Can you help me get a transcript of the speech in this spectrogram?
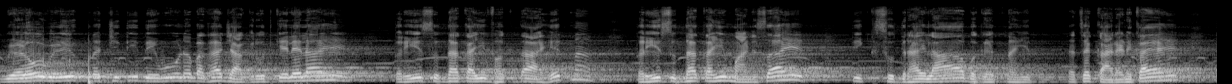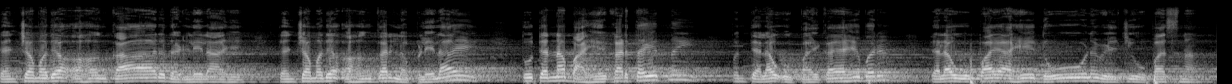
वेळोवेळी प्रचिती देऊन बघा जागृत केलेलं आहे. तरीही सुद्धा काही भक्त आहेत ना? तरीही सुद्धा काही माणसं आहेत ती सुधरायला बघत नाहीत. त्याचं कारण काय आहे? त्यांच्यामध्ये अहंकार दडलेला आहे. त्यांच्यामध्ये अहंकार लपलेला आहे. तो त्यांना बाहेर काढता येत नाही. पण त्याला उपाय काय आहे बरं? त्याला उपाय आहे दोन वेळची उपासना.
